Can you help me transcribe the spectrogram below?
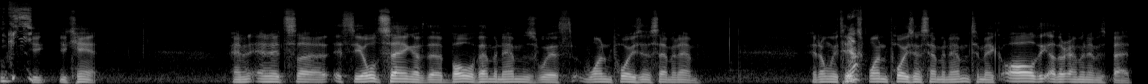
You can't. You, you can't. And and it's uh, it's the old saying of the bowl of M and M's with one poisonous M and m It only takes yeah. one poisonous M and m to make all the other M and M's bad.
